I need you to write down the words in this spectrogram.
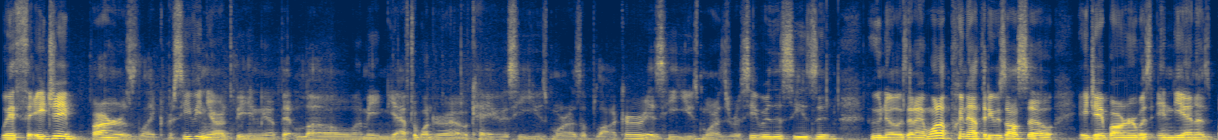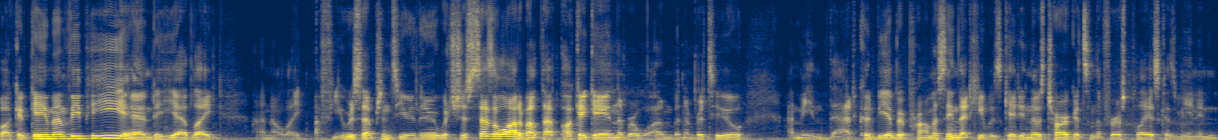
with AJ Barner's like receiving yards being a bit low, I mean, you have to wonder, okay, is he used more as a blocker? Is he used more as a receiver this season? Who knows? And I want to point out that he was also AJ Barner was Indiana's bucket game MVP, and he had like. I know, like a few receptions here and there, which just says a lot about that bucket game, number one. But number two, I mean, that could be a bit promising that he was getting those targets in the first place because, I mean,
